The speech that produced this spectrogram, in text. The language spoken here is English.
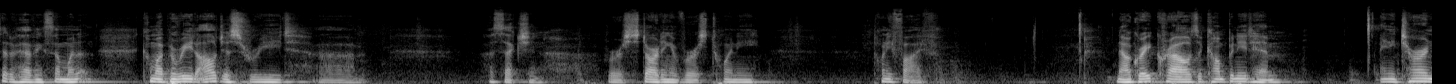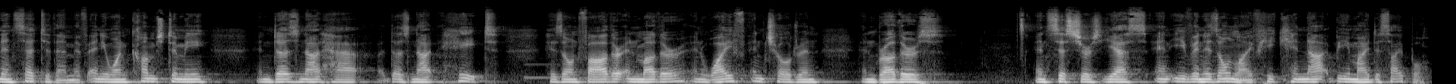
Instead of having someone come up and read, I'll just read um, a section, verse starting in verse 20, 25. Now great crowds accompanied him, and he turned and said to them, If anyone comes to me and does not, ha- does not hate his own father and mother and wife and children and brothers and sisters, yes, and even his own life, he cannot be my disciple.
